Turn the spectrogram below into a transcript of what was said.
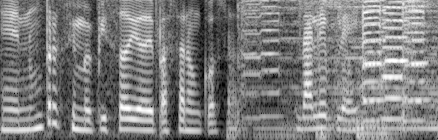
en un próximo episodio de Pasaron Cosas. Dale play.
